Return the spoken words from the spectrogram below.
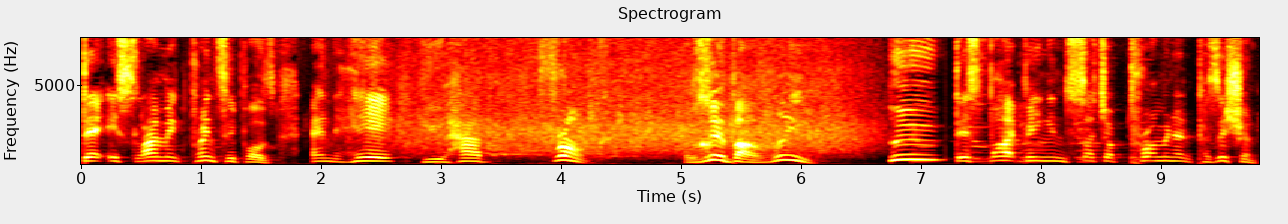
their Islamic principles and here you have Franck Ribéry who, despite being in such a prominent position,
